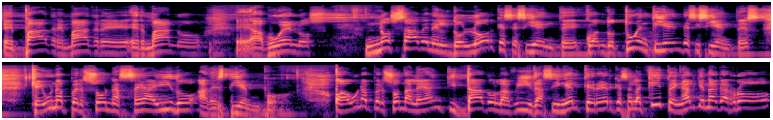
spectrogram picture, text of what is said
eh, padre, madre, hermano, eh, abuelos, no saben el dolor que se siente cuando tú entiendes y sientes que una persona se ha ido a destiempo o a una persona le han quitado la vida sin él querer que se la quiten. Alguien agarró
